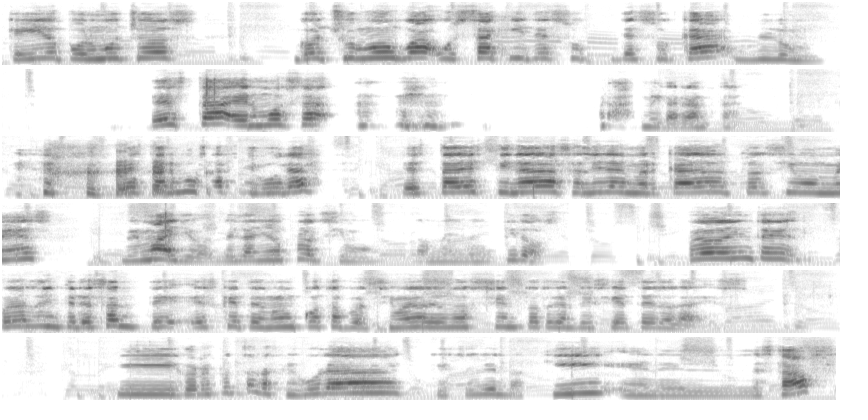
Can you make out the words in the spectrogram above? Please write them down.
querido por muchos Gochumon wa Usagi de, su, de Suka Bloom. Esta hermosa... ah, mi garganta. Esta hermosa figura está destinada a salir al mercado el próximo mes de mayo del año próximo, 2022. Pero lo, lo interesante es que tendrá un costo aproximado de unos 137 dólares. Y con respecto a la figura que estoy viendo aquí en el staff,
